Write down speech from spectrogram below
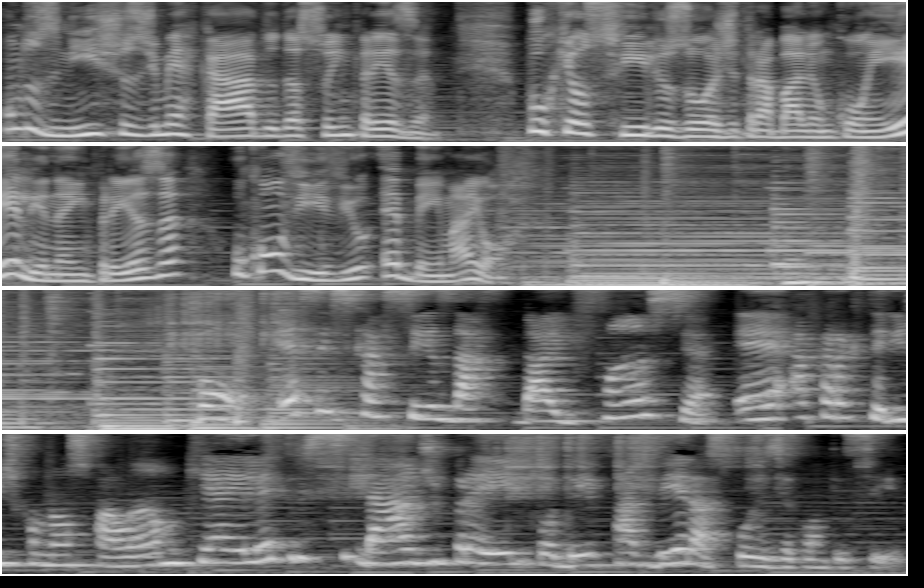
um dos nichos de mercado da sua empresa. Porque os filhos hoje trabalham com ele na empresa, o convívio é bem maior. Essa escassez da, da infância é a característica, como nós falamos, que é a eletricidade para ele poder fazer as coisas acontecerem.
